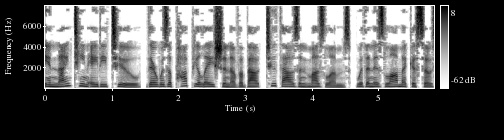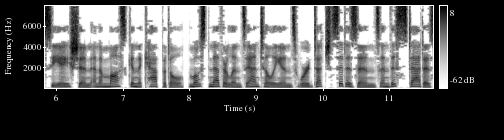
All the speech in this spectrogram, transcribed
In 1982, there was a population of about 2,000 Muslims, with an Islamic association and a mosque in the capital. Most Netherlands Antillians were Dutch citizens, and this status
